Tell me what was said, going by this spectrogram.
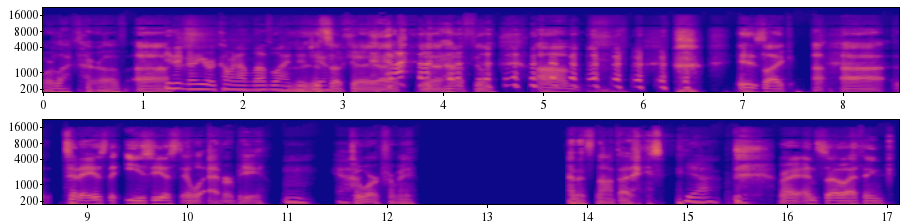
or lack thereof. Uh, you didn't know you were coming on Loveline, did you? It's okay. I, yeah, I had a feeling. Um, is like uh, uh, today is the easiest it will ever be mm, yeah. to work for me, and it's not that easy. Yeah. right. And so I think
